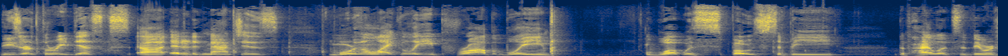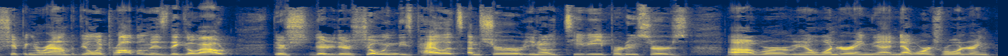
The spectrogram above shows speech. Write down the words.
These are three discs, uh, edited matches. More than likely, probably what was supposed to be the pilots that they were shipping around. But the only problem is they go out, they're they're, they're showing these pilots. I'm sure you know TV producers uh, were you know wondering, uh, networks were wondering,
